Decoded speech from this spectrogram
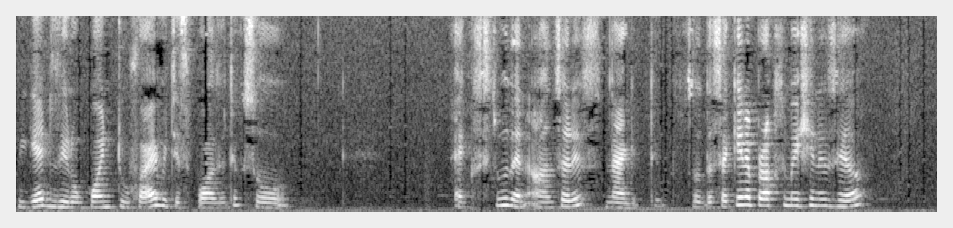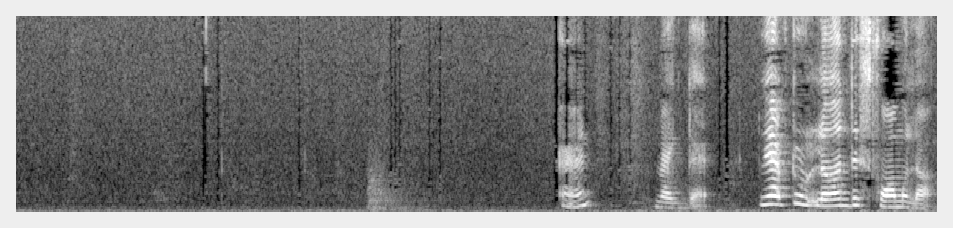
we get 0.25 which is positive. So x2 then answer is negative. So the second approximation is here and like that. We have to learn this formula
